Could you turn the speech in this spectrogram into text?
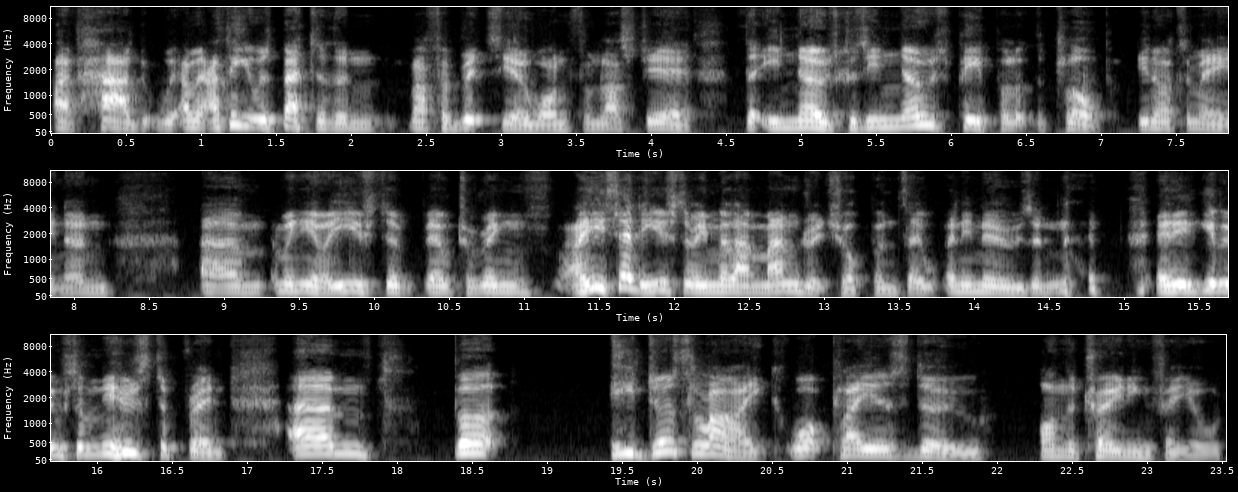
I've had. I mean, I think it was better than my Fabrizio one from last year that he knows because he knows people at the club. You know what I mean? And um, I mean, you know, he used to be able to ring. uh, He said he used to ring Milan Mandarić up and say any news, and and he'd give him some news to print. Um, but he does like what players do on the training field.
